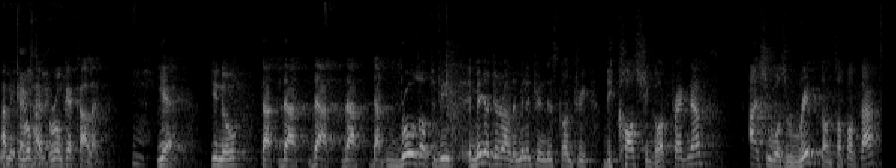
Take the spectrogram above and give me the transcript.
I mean, Ronke, Ronke Kale. Yeah, you know, that, that, that, that, that rose up to be a major general in the military in this country because she got pregnant and she was raped on top of that?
